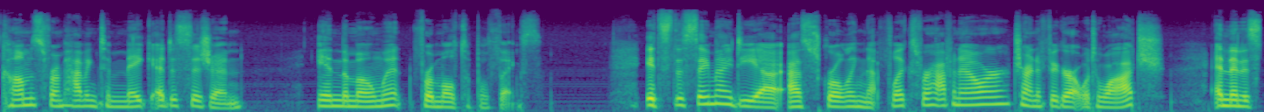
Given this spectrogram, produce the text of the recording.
comes from having to make a decision in the moment for multiple things. It's the same idea as scrolling Netflix for half an hour, trying to figure out what to watch, and then it's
